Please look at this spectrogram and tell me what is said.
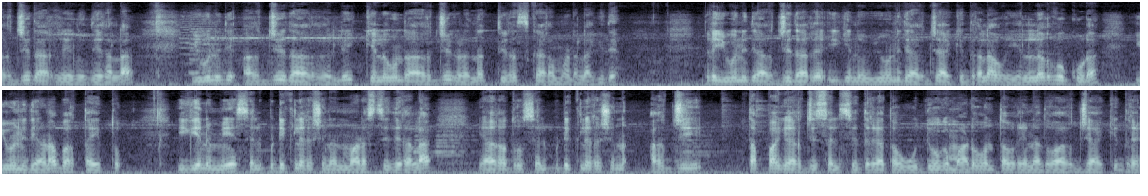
ಅರ್ಜಿದಾರರು ಏನಿದಿರಲ್ಲ ಯುವ ನಿಧಿ ಅರ್ಜಿದಾರರಲ್ಲಿ ಕೆಲವೊಂದು ಅರ್ಜಿಗಳನ್ನು ತಿರಸ್ಕಾರ ಮಾಡಲಾಗಿದೆ. ಅಂದರೆ ಯುವ ನಿಧಿ ಅರ್ಜಿದಾರ ಈಗೇನು ಯುವ ನಿಧಿ ಅರ್ಜಿ ಹಾಕಿದ್ರಲ್ಲ, ಅವ್ರು ಎಲ್ಲರಿಗೂ ಕೂಡ ಯುವ ನಿಧಿ ಹಣ ಬರ್ತಾ ಇತ್ತು. ಈಗೇನು ಮೇ ಸೆಲ್ಫ್ ಡಿಕ್ಲರೇಷನನ್ನು ಮಾಡಿಸ್ತಿದ್ದೀರಲ್ಲ? ಯಾರಾದರೂ ಸೆಲ್ಫ್ ಡಿಕ್ಲರೇಷನ್ ಅರ್ಜಿ, ತಪ್ಪಾಗಿ ಅರ್ಜಿ ಸಲ್ಲಿಸಿದರೆ ಅಥವಾ ಉದ್ಯೋಗ ಮಾಡುವಂಥವ್ರು ಏನಾದರೂ ಅರ್ಜಿ ಹಾಕಿದರೆ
